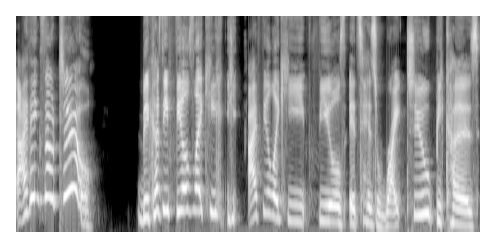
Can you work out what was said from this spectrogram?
I think so too. Because he feels like he, he I feel like he feels it's his right to because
